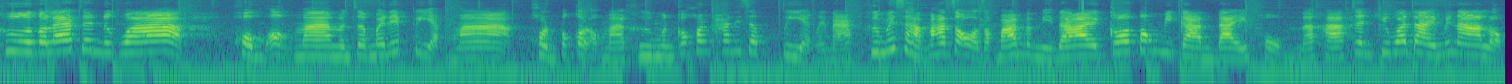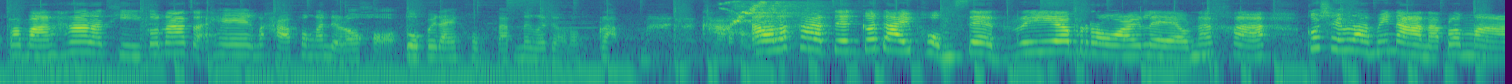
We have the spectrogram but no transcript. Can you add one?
คือตอนแรกเจนนึกว่า ผมออกมามันจะไม่ได้เปียกมาก ผลปรากฏออกมาคือมันก็ค่อนข้างที่จะเปียกเลยนะ คือไม่สามารถจะออกจากบ้านแบบนี้ได้ ก็ต้องมีการไดผมนะคะ เจนคิดว่าไดไม่นานหรอกประมาณ 5 นาทีก็น่าจะแห้งนะคะเพราะงั้นเดี๋ยวเราขอตัวไปไดผมแป๊บนึงแล้วเดี๋ยวเรากลับมา นะคะ เอาละค่ะเจนก็ไดผมเสร็จเรียบร้อยแล้วนะคะ ก็ใช้เวลาไม่นานนะประมาณ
